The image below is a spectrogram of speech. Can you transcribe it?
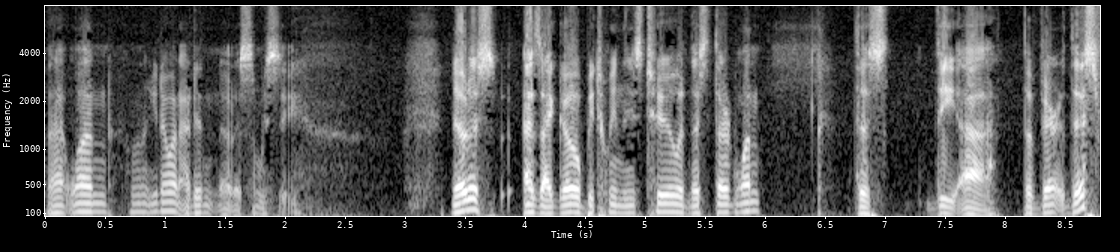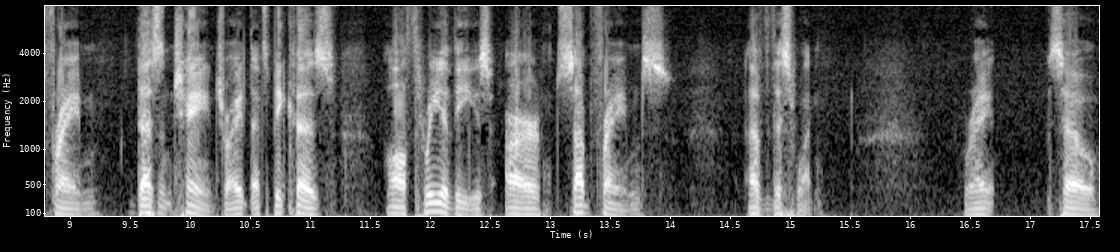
that one. Well, you know what? I didn't notice. Let me see. Notice as I go between these two and this third one, this the uh, the ver- this frame doesn't change, right? That's because all three of these are subframes of this one, right? So,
